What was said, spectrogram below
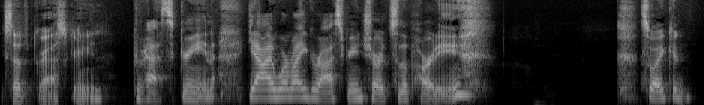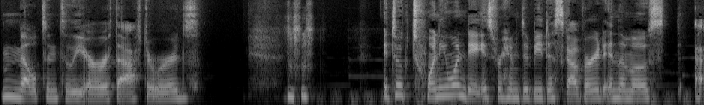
except grass green. Grass green. Yeah, I wore my grass green shirt to the party. so I could melt into the earth afterwards. it took 21 days for him to be discovered in the most I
